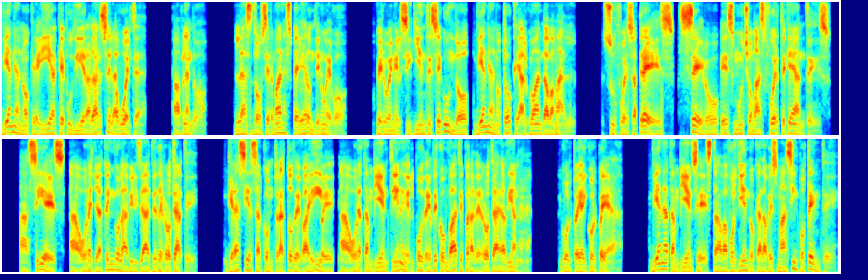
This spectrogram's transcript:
Diana no creía que pudiera darse la vuelta. Hablando. Las dos hermanas pelearon de nuevo. Pero en el siguiente segundo, Diana notó que algo andaba mal. Su fuerza 3, 0 es mucho más fuerte que antes. Así es, ahora ya tengo la habilidad de derrotarte. Gracias al contrato de Baile, ahora también tiene el poder de combate para derrotar a Diana. Golpea y golpea. Diana también se estaba volviendo cada vez más impotente.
